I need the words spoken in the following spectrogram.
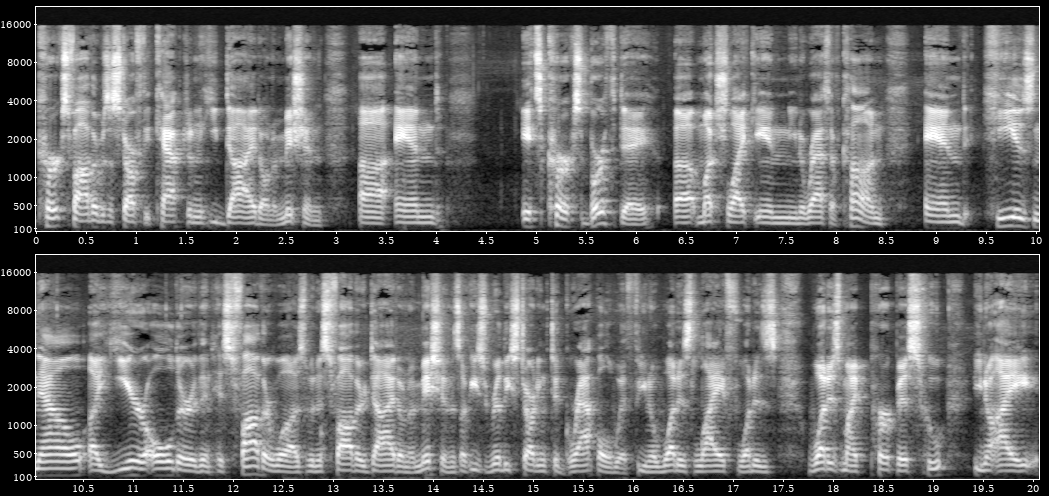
Kirk's father was a Starfleet captain. He died on a mission, uh, and it's Kirk's birthday, uh, much like in you know Wrath of Khan, and he is now a year older than his father was when his father died on a mission. So he's really starting to grapple with you know what is life, what is what is my purpose, who you know I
